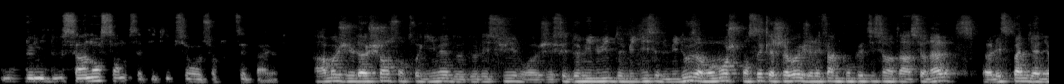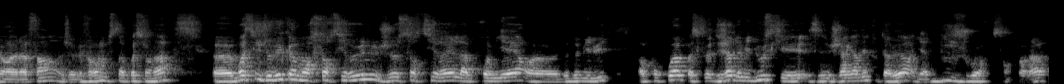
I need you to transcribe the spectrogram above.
ou 2012. C'est un ensemble, cette équipe, sur, sur toute cette période. Alors ah, moi, j'ai eu la chance, entre guillemets, de, les suivre. J'ai fait 2008, 2010 et 2012. À un moment, je pensais qu'à chaque fois que j'allais faire une compétition internationale, euh, l'Espagne gagnerait à la fin. J'avais vraiment cette impression-là. Euh, moi, si je devais quand même en ressortir une, je sortirais la première euh, de 2008. Alors pourquoi? Parce que déjà 2012, j'ai regardé tout à l'heure, il y a 12 joueurs qui sont encore là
